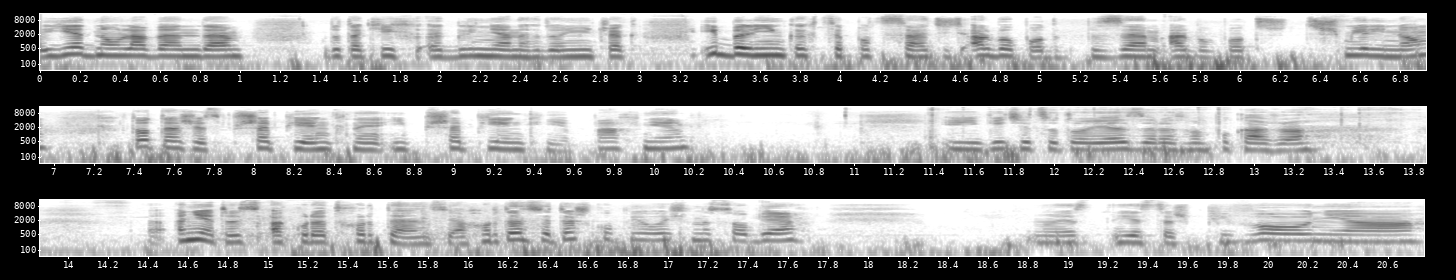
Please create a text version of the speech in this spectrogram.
jedną lawendę do takich glinianych doniczek i bylinkę chcę podsadzić albo pod bzem, albo pod trzmieliną. To też jest przepiękny i przepięknie pachnie. I wiecie co to jest? Zaraz Wam pokażę. A nie, to jest akurat hortensja. Hortensję też kupiłyśmy sobie. No jest, jest też piwonia,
